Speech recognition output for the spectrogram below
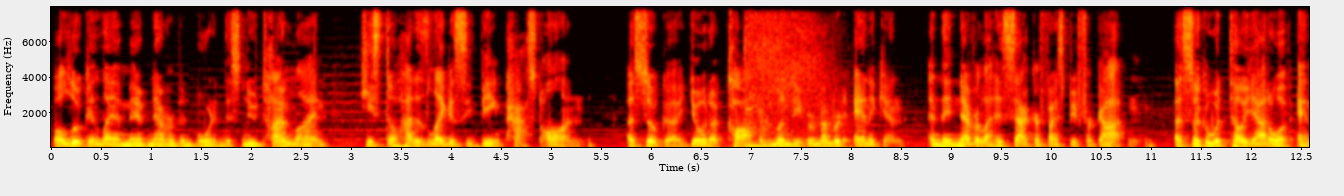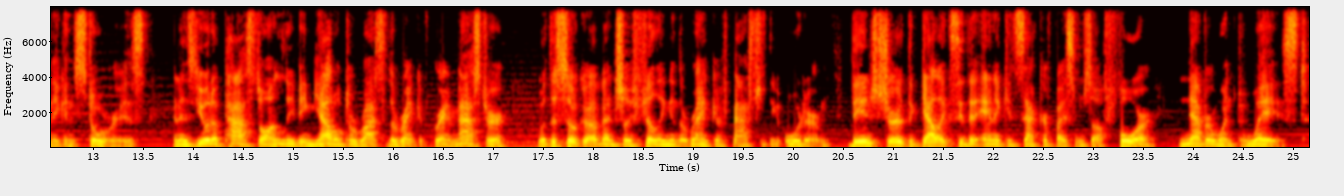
While Luke and Leia may have never been born in this new timeline, he still had his legacy being passed on. Ahsoka, Yoda, Koth, and Mundi remembered Anakin, and they never let his sacrifice be forgotten. Ahsoka would tell Yaddle of Anakin's stories, and as Yoda passed on, leaving Yaddle to rise to the rank of Grand Master, with Ahsoka eventually filling in the rank of Master of the Order, they ensured the galaxy that Anakin sacrificed himself for never went to waste.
